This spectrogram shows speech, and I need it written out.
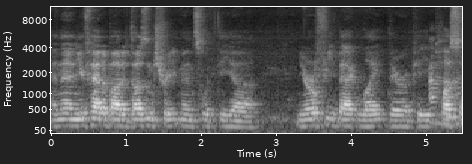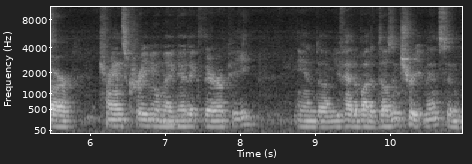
And then you've had about a dozen treatments with the uh, neurofeedback light therapy, Uh-huh. plus our transcranial magnetic therapy. And um, you've had about a dozen treatments. And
